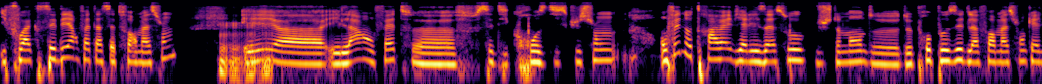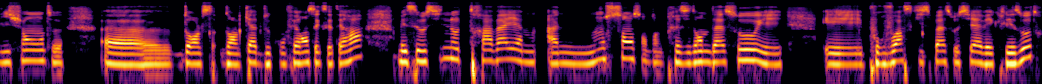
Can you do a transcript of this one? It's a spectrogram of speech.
il faut accéder en fait à cette formation. Mmh, mmh, et, mmh. euh, et là en fait euh, c'est des grosses discussions. On fait notre travail via les assos justement de, de proposer de la formation qualifiante euh, dans, le, dans le cadre de conférences etc mais c'est aussi notre travail à, mon sens en tant que présidente d'asso et, et pour voir ce qui se passe aussi avec les autres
